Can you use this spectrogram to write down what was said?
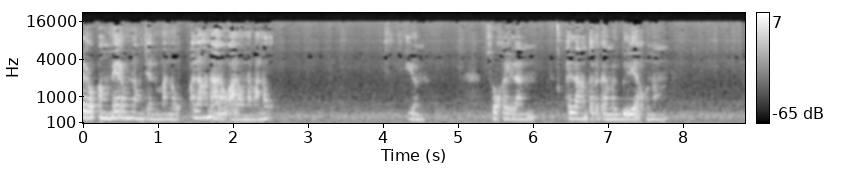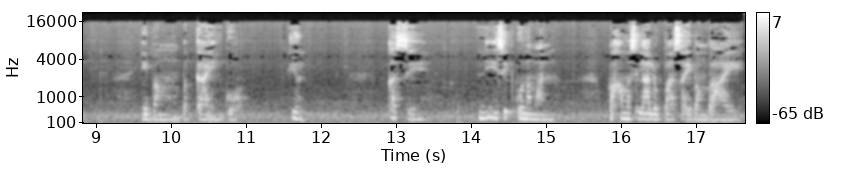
Pero ang meron lang dyan, manok. Kailangan araw-araw na manok. Yun. So, kailan, kailangan talaga magbili ako ng ibang pagkain ko. Yun. Kasi, niisip ko naman, baka mas lalo pa sa ibang bahay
